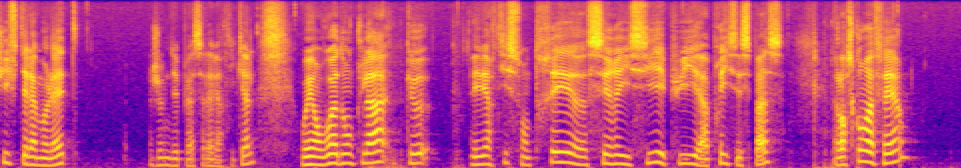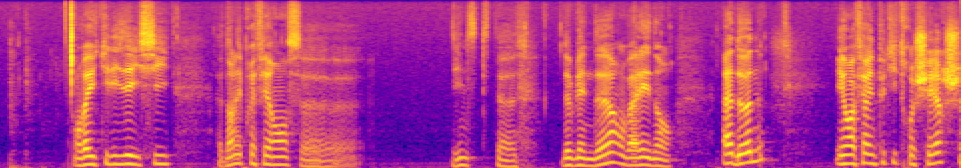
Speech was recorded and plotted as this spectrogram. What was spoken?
Shift et la molette, je me déplace à la verticale. Oui, on voit donc là que les vertices sont très euh, serrés ici, et puis après ils s'espacent. Alors ce qu'on va faire, on va utiliser ici, dans les préférences euh, euh, de Blender, on va aller dans Add-on, et on va faire une petite recherche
